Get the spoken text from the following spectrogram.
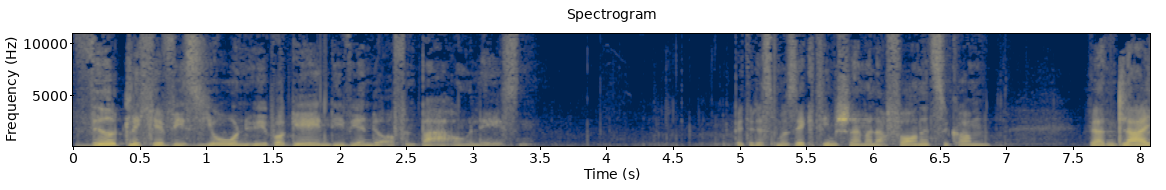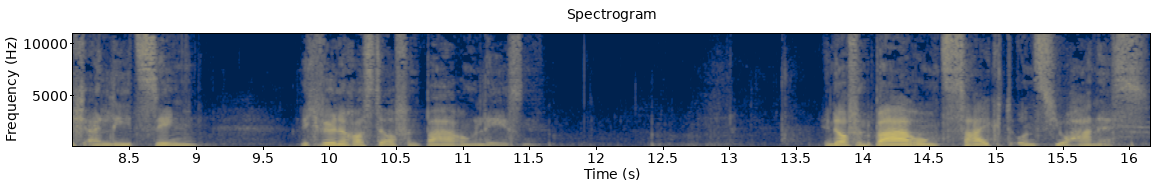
wirkliche Vision übergehen, die wir in der Offenbarung lesen. Bitte das Musikteam schon einmal nach vorne zu kommen. Wir werden gleich ein Lied singen. Ich will noch aus der Offenbarung lesen. In der Offenbarung zeigt uns Johannes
